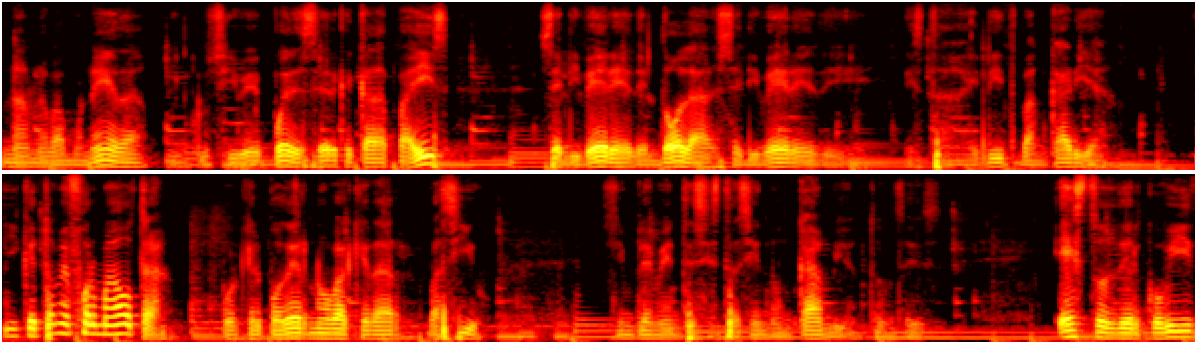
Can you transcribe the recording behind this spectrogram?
una nueva moneda, inclusive puede ser que cada país se libere del dólar, se libere de esta élite bancaria y que tome forma otra, porque el poder no va a quedar vacío, simplemente se está haciendo un cambio, entonces esto del COVID,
